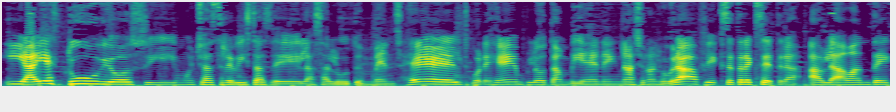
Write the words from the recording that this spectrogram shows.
Y hay estudios y muchas revistas de la salud, Men's Health, por ejemplo, también en National Geographic, etcétera, etcétera, hablaban de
